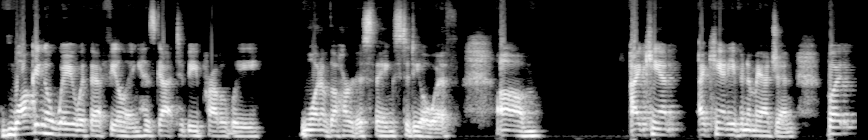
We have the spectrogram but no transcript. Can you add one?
walking away with that feeling has got to be probably one of the hardest things to deal with. Um, I can't, I can't even imagine. But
